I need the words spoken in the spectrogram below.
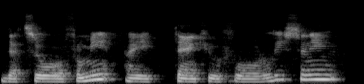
That's all from me. I thank you for listening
